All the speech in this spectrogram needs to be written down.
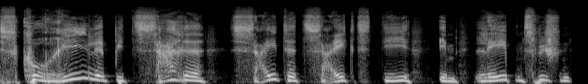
skurrile, bizarre Seite zeigt, die im Leben zwischen,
